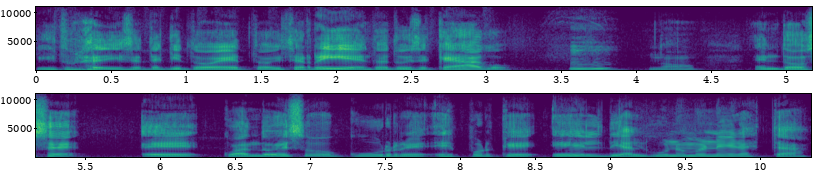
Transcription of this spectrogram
y tú le dices te quito esto y se ríe, entonces tú dices, ¿qué hago? ¿No? Entonces, eh, cuando eso ocurre es porque él de alguna manera está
